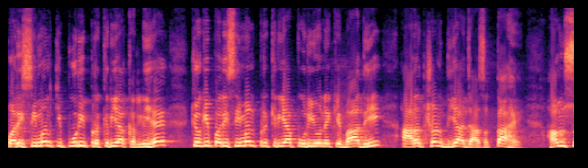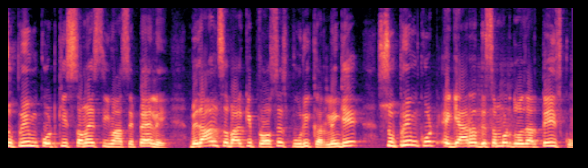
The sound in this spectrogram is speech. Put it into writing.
परिसीमन की पूरी प्रक्रिया कर ली है, क्योंकि परिसीमन प्रक्रिया पूरी होने के बाद ही आरक्षण दिया जा सकता है। हम सुप्रीम कोर्ट की समय सीमा से पहले विधानसभा की प्रोसेस पूरी कर लेंगे। सुप्रीम कोर्ट 11 दिसंबर 2023 को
